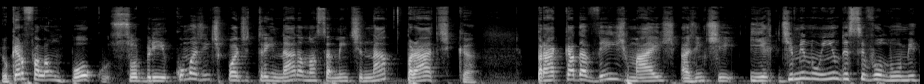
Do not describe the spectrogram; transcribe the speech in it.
Eu quero falar um pouco sobre como a gente pode treinar a nossa mente na prática para cada vez mais a gente ir diminuindo esse volume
